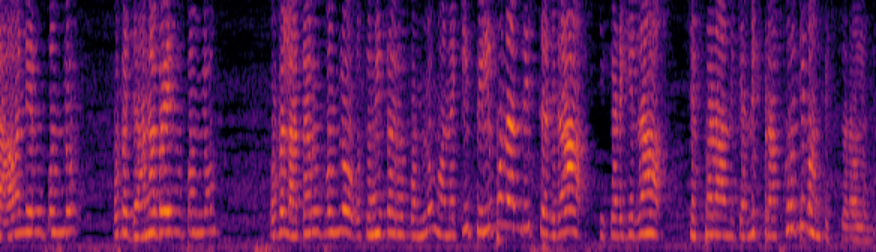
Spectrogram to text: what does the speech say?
లావణ్య రూపంలో ఒక జానాబాయి రూపంలో ఒక లత రూపంలో ఒక సునీత రూపంలో మనకి పిలుపుని అందిస్తుంది రా ఇక్కడికి రా చెప్పడానికి అని ప్రకృతి పంపిస్తుంది వాళ్ళని.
